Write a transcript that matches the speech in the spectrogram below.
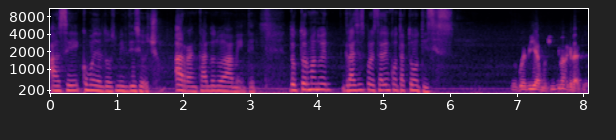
hace como en el 2018, arrancando nuevamente. Doctor Manuel, gracias por estar en Contacto Noticias. Buen día, muchísimas gracias.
